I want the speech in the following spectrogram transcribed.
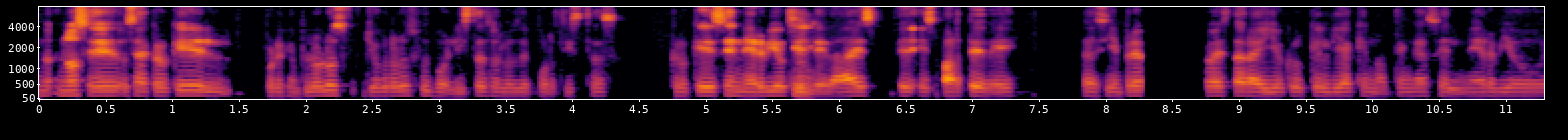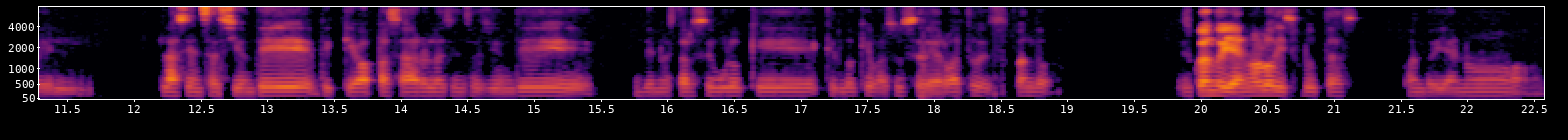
no, no, sé, o sea, creo que, el, por ejemplo, los, yo creo los futbolistas o los deportistas, creo que ese nervio que sí. te da es, es parte de, o sea, siempre va a estar ahí. Yo creo que el día que no tengas el nervio, el, la sensación de, de qué va a pasar o la sensación de, de no estar seguro qué, qué es lo que va a suceder, vato, es cuando, es cuando ya no lo disfrutas, cuando ya no,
